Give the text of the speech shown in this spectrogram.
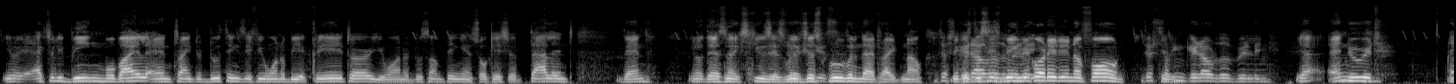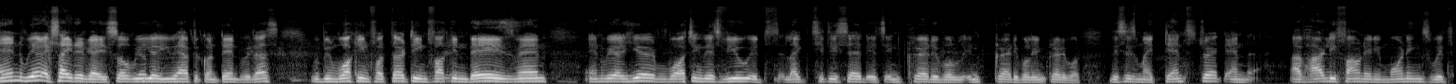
you know, actually being mobile and trying to do things. If you want to be a creator, you want to do something and showcase your talent, then you know there's no excuses. There's no We've just proven that right now Just because this is being building. recorded in a phone. Just fucking get out of the building Yeah, and do it. And we are excited, guys. So we Yep. you have to contend with us. We've been walking for 13 fucking days, man, and we are here watching this view. It's like Chiti said, it's incredible, incredible, incredible. This is my 10th trek, and I've hardly found any mornings with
